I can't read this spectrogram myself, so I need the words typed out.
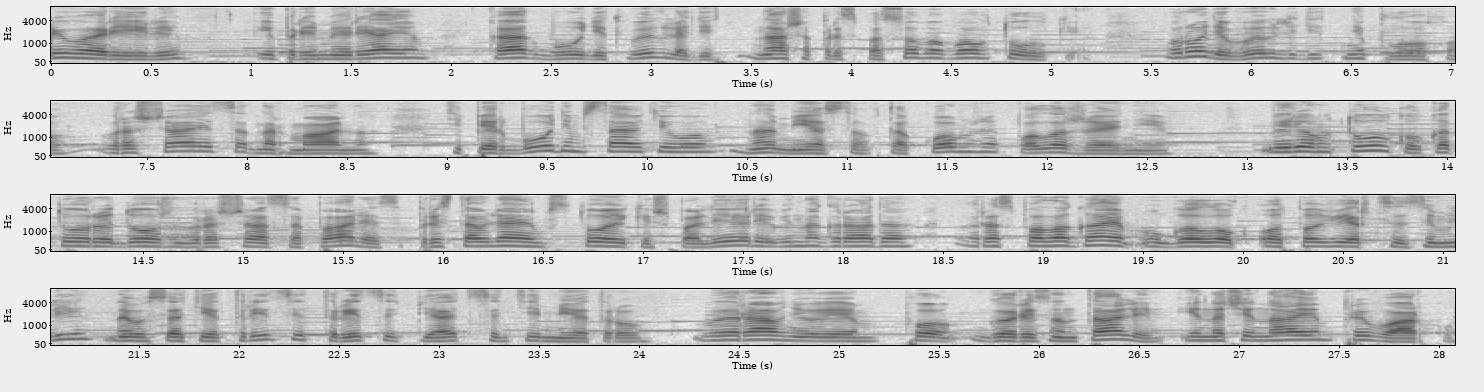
Приварили и примеряем, как будет выглядеть наша приспособа во втулке. Вроде выглядит неплохо, вращается нормально. Теперь будем ставить его на место в таком же положении. Берем втулку, в которой должен вращаться палец, приставляем к стойке шпалере винограда, располагаем уголок от поверхности земли на высоте 30-35 см. Выравниваем по горизонтали и начинаем приварку.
